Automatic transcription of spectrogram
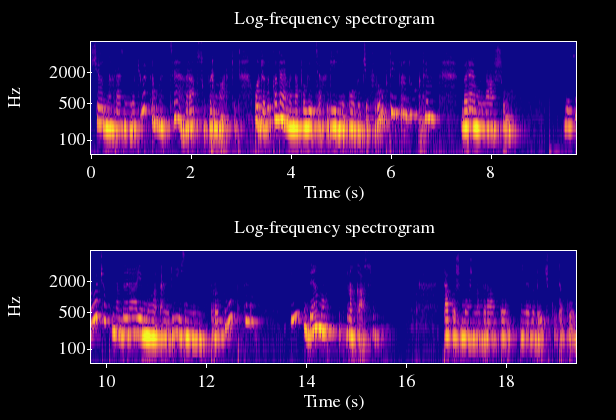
Ще одна гра з мініатюрками це гра в супермаркет. Отже, викладаємо на полицях різні овочі, фрукти і продукти. Беремо нашу візочок, набираємо е, різні продукти і йдемо на касу. Також можна брати невеличку таку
